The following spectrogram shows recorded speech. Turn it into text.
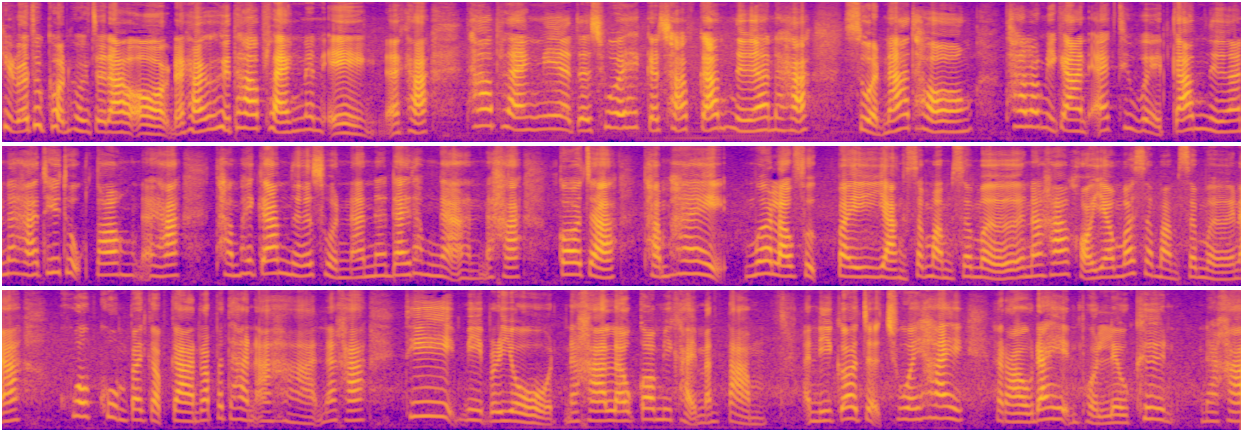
คิดว่าทุกคนคงจะเดาออกนะคะ ก็คือท่าแพลงนั่นเองนะคะท่าแพลงเนี่ยจะช่วยให้กระชับกล้ามเนื้อนะคะ ส่วนหน้าท้อง ถ้าเรามีการ activate กล้ามเนื้อนะคะที่ถูกต้องนะคะทำให้กล้ามเนื้อส่วนนั้นนะได้ทำงานนะคะ ก็จะทำให้เมื่อเราฝึกไปอย่างสม่ำเสมอนะคะ ขอย้ำว่าสม่ำเสมอนะควบคุมไปกับการรับประทานอาหารนะคะ ที่มีประโยชน์นะคะ แล้วก็มีไขมันต่ำอันนี้ก็จะช่วยให้เราได้เห็นผลเร็วขึ้นนะคะ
